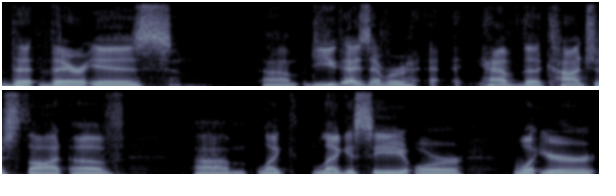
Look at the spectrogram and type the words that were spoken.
that there is um do you guys ever have the conscious thought of um like legacy or what you're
